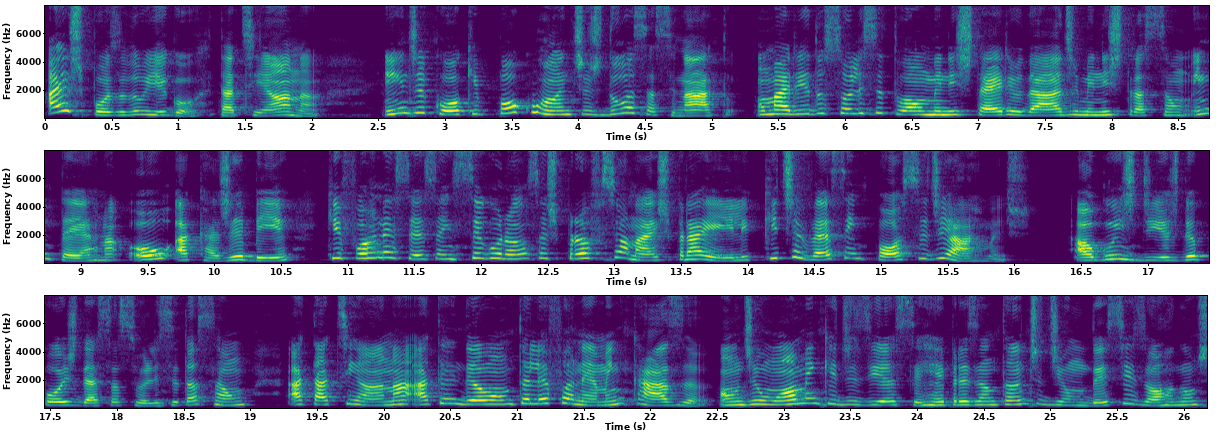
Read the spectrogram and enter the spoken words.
A esposa do Igor, Tatiana, indicou que pouco antes do assassinato, o marido solicitou ao Ministério da Administração Interna, ou a KGB, que fornecessem seguranças profissionais para ele que tivessem posse de armas. Alguns dias depois dessa solicitação, a Tatiana atendeu a um telefonema em casa, onde um homem que dizia ser representante de um desses órgãos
